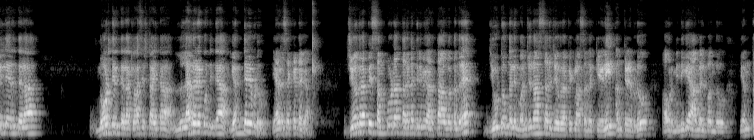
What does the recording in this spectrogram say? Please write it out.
ಎಲ್ಲಿ ಇರುತ್ತಲ್ಲ ನೋಡ್ತಿರ್ತಲ್ಲ ಕ್ಲಾಸ್ ಇಷ್ಟ ಆಯ್ತಾ? ಲೈಬ್ರರಿ ಕುಂತಿದ್ಯಾ? ಎದ್ದೇಳಿ ಬಿಡು. ಎರಡು ಸೆಕೆಂಡಾಗ ಜಿಯೋಗ್ರಫಿ ಸಂಪೂರ್ಣ ತರಗತಿ ನಿಮಗೆ ಅರ್ಥ ಆಗ್ಬೇಕಂದ್ರೆ ಯೂಟ್ಯೂಬ್ನಲ್ಲಿ ಮಂಜುನಾಥ್ ಸರ್ ಜಿಯೋಗ್ರಫಿ ಕ್ಲಾಸ್ ಅನ್ನ ಕೇಳಿ ಅಂತ ಹೇಳ್ಬಿಡು. ಅವ್ರು ನಿನಗೆ ಆಮೇಲೆ ಬಂದು ಎಂತ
